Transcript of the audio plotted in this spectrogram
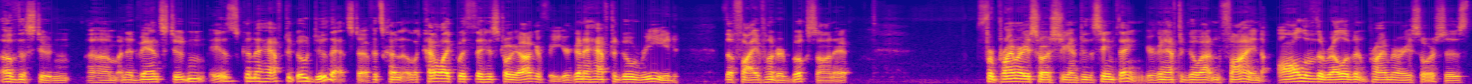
of the student. Um, an advanced student is going to have to go do that stuff. It's kind of kind of like with the historiography. You're going to have to go read the 500 books on it. For primary sources, you're going to do the same thing. You're going to have to go out and find all of the relevant primary sources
